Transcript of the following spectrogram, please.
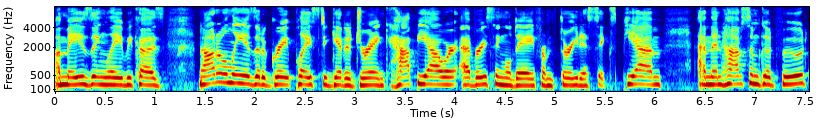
amazingly because not only is it a great place to get a drink, happy hour every single day from 3 to 6 p.m., and then have some good food,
